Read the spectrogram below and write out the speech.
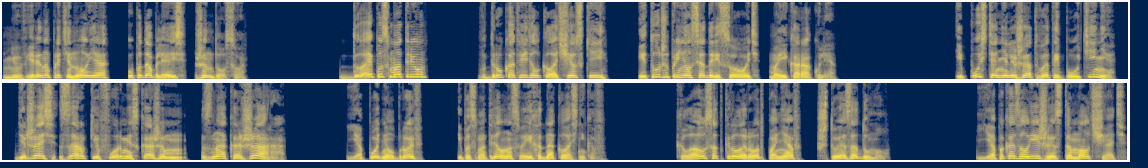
Неуверенно протянул я, уподобляясь Жендосу. «Дай посмотрю», — вдруг ответил Калачевский и тут же принялся дорисовывать мои каракули. И пусть они лежат в этой паутине, держась за руки в форме, скажем, знака жара. Я поднял бровь, и посмотрел на своих одноклассников. Клаус открыл рот, поняв, что я задумал. Я показал ей жестом молчать,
